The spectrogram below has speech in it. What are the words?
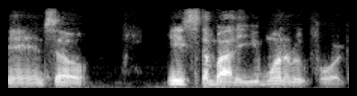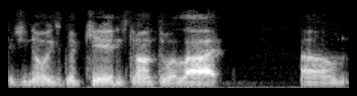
And so he's somebody you want to root for because you know he's a good kid. He's gone through a lot. Um,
